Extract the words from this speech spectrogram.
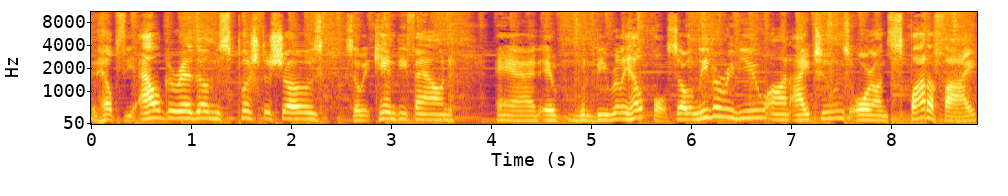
it helps the algorithms push the shows so it can be found and it would be really helpful. So leave a review on iTunes or on Spotify.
